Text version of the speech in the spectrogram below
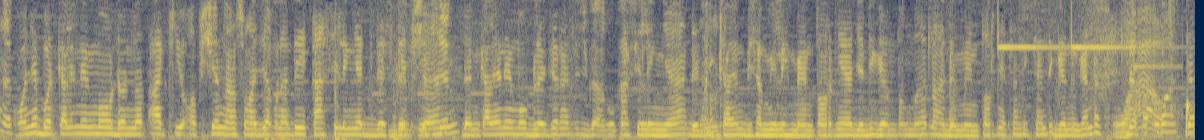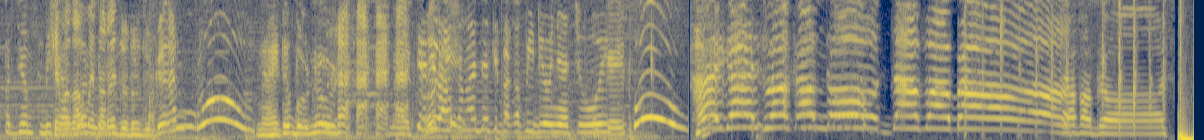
banget. Pokoknya buat kalian yang mau download IQ option langsung aja aku nanti kasih linknya di description. Description. Dan kalian yang mau belajar nanti juga aku kasih linknya. Jadi Hmm. kalian bisa milih mentornya. Jadi gampang banget lah ada mentornya cantik-cantik ganteng-ganteng. Wow. Dapat uang, dapat jam. Bisa Siapa tahu mentornya jodoh juga kan? Wow. Nah itu bonus. Nah, jadi Oke. langsung aja kita ke videonya cuy. Woo. Hai guys, welcome to Java Bros. Java Bros.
